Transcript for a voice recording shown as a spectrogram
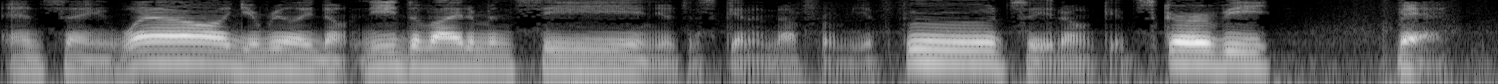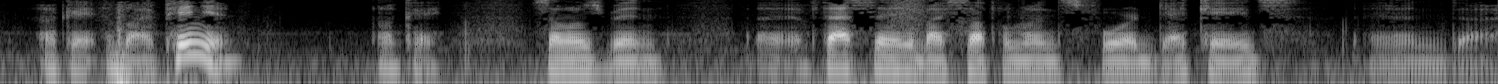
and saying, well, you really don't need the vitamin C and you just get enough from your food so you don't get scurvy, bad. Okay, in my opinion. Okay, someone's been uh, fascinated by supplements for decades and uh,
